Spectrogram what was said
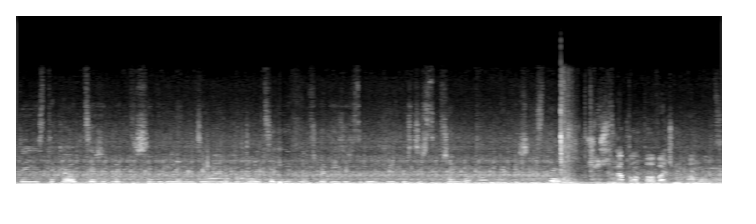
tutaj jest taka opcja, że praktycznie w ogóle nie działają hamulce i jak na przykład jedziesz z górki i puścisz sprzęgło, to on praktycznie stoi. Musisz napompować mu hamulce.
